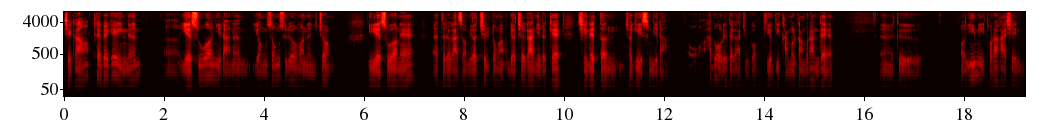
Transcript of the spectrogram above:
제가 태백에 있는 어, 예수원이라는 영성 수료원이죠. 이 예수원에 들어가서 며칠 동안 며칠간 이렇게 지냈던 적이 있습니다. 어, 하도 오래돼 가지고 기억이 가물가물한데 어, 그 뭐 이미 돌아가신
